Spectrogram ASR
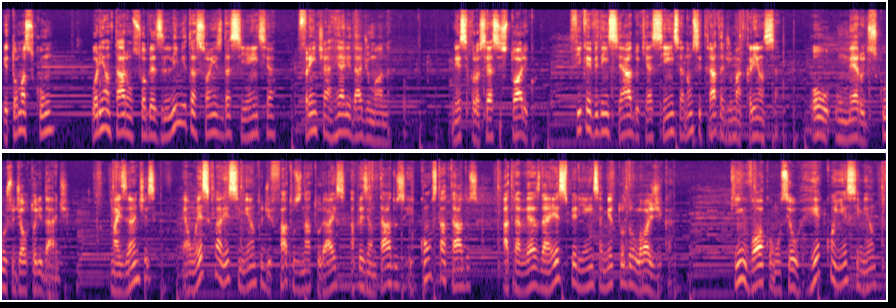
e Thomas Kuhn orientaram sobre as limitações da ciência frente à realidade humana. Nesse processo histórico, fica evidenciado que a ciência não se trata de uma crença ou um mero discurso de autoridade, mas antes é um esclarecimento de fatos naturais apresentados e constatados através da experiência metodológica, que invocam o seu reconhecimento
